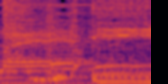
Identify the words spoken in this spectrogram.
मैं भी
